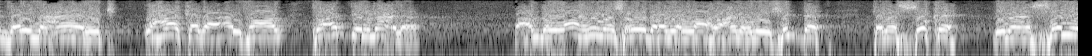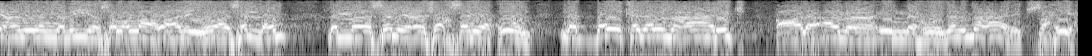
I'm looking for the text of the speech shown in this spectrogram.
ذا المعارج. وهكذا ألفاظ تؤدي المعنى. فعبد الله بن مسعود رضي الله عنه من شدة تمسكه بما سمع من النبي صلى الله عليه وسلم لما سمع شخصا يقول لبيك ذا المعارج؟ قال أما إنه ذا المعارج. صحيح.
